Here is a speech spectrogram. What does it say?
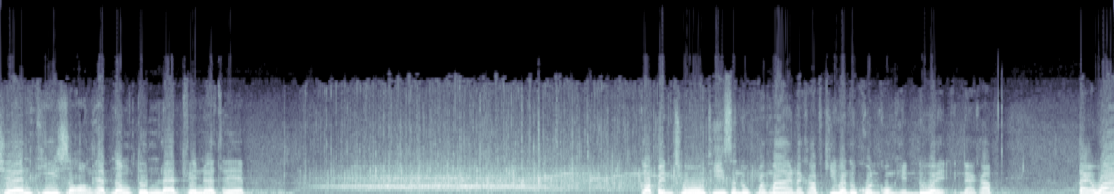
เชิญทีสองครับ น้องตุลและเทรนเนอร์เทพ ก็เป็นโชว์ที่สนุกมาก ๆ นะครับ คิดว่าทุกคนคงเห็นด้วยนะครับ แต่ว่า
